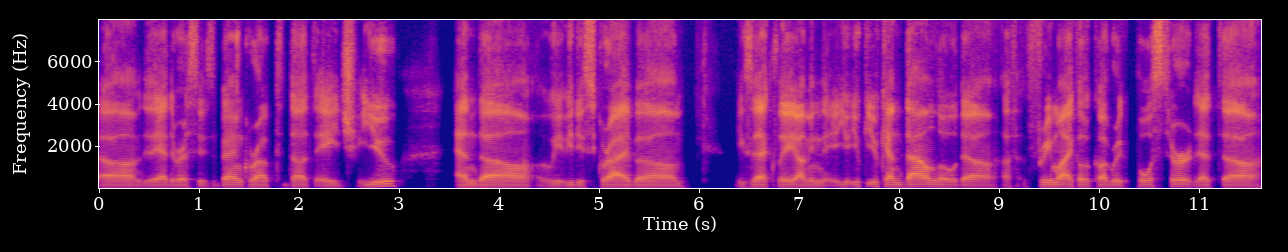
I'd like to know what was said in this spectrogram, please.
Uh, the address is bankrupt.hu, and uh, we, we, describe uh, exactly. I mean, you, you can download a, a free Michael Kovrig poster that uh,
